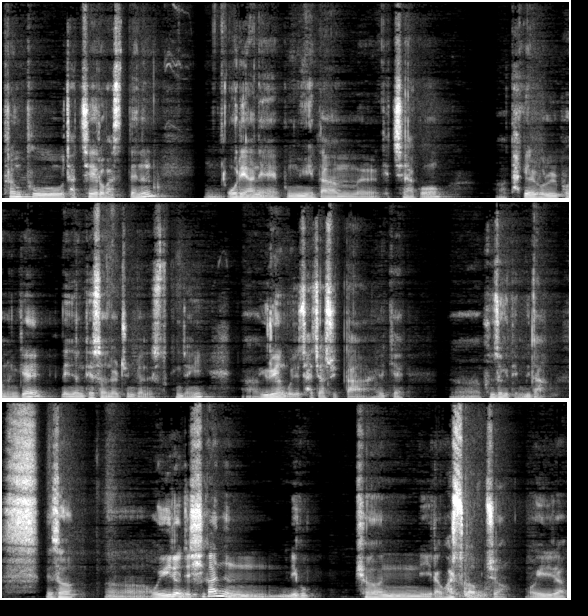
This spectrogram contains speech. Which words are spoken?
트럼프 자체로 봤을 때는 음, 올해 안에 북미 회담을 개최하고 어, 타결을 보는 게 내년 대선을 준비하는 데서도 굉장히 어, 유리한 곳에 차지할 수 있다 이렇게 어, 분석이 됩니다. 그래서 어, 오히려 이제 시간은 미국 편이라고 할 수가 없죠. 오히려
